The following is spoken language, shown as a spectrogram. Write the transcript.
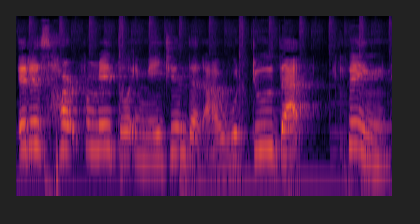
it is hard for me to imagine that I would do that thing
